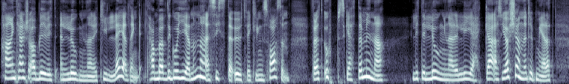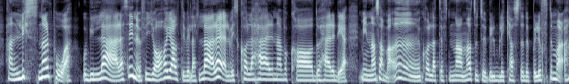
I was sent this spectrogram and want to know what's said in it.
Han kanske har blivit en lugnare kille helt enkelt. Han behövde gå igenom den här sista utvecklingsfasen för att uppskatta mina lite lugnare lekar. Alltså jag känner typ mer att han lyssnar på och vill lära sig nu. För jag har ju alltid velat lära Elvis, kolla här är en avokado, här är det. Innan så han bara, äh, mm, kollat efter något annat och typ vill bli kastad upp i luften bara.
